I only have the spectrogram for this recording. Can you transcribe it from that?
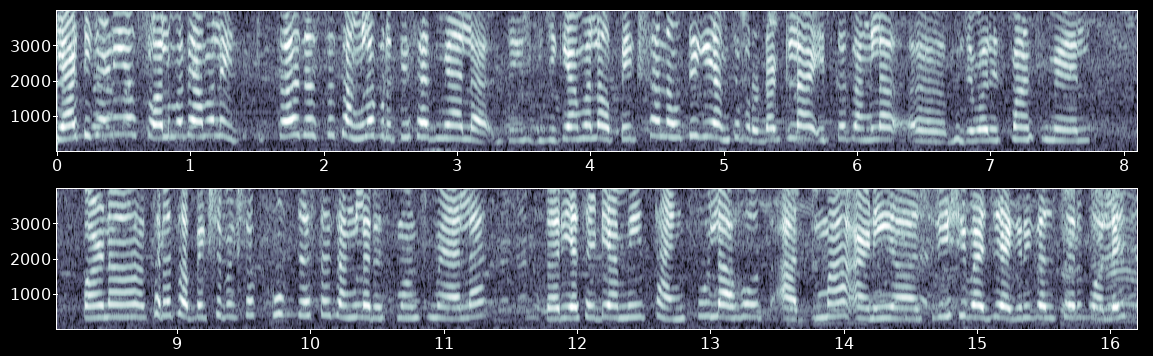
या ठिकाणी या स्टॉलमध्ये आम्हाला इतका जास्त चांगला प्रतिसाद मिळाला. जी जी की आम्हाला अपेक्षा नव्हती की आमच्या प्रोडक्टला इतका चांगला म्हणजे रिस्पॉन्स मिळेल. पण खरंच अपेक्षेपेक्षा खूप जास्त चांगला रिस्पॉन्स मिळाला. तर यासाठी आम्ही थँकफुल आहोत आत्मा आणि श्री शिवाजी ॲग्रिकल्चर कॉलेज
